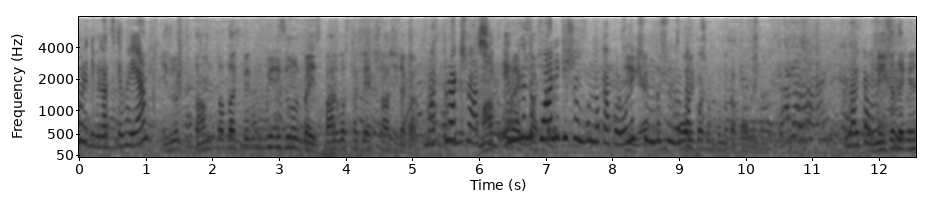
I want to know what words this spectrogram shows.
করে দিবেন আজকে ভাইয়া? এগুলোর দামটা থাকবে খুবই রিজনেবল প্রাইস পার গজ থাকবে একশো আশি টাকা। মাত্র একশো আশি। মাত্র এগুলো কিন্তু 180 কোয়ালিটি সম্পূর্ণ কাপড় অনেক সুন্দর সুন্দর কাপড়। সম্পূর্ণ কাপড় হবে। লালটা অনেক এইটা দেখেন।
